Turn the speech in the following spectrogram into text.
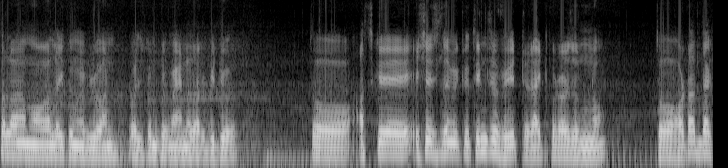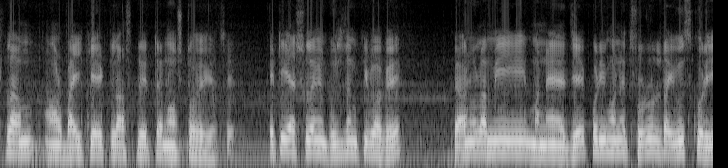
আসসালামু আলাইকুম everyone, welcome to my another video তো আজকে এসেছিলাম একটু তিনশো ফিট রাইড করার জন্য। তো হঠাৎ দেখলাম আমার বাইকের ক্লাস প্লেটটা নষ্ট হয়ে গেছে। এটি আসলে আমি বুঝলাম কীভাবে? কারণ হলো আমি মানে যে পরিমাণে থ্রোটলটা ইউজ করি,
